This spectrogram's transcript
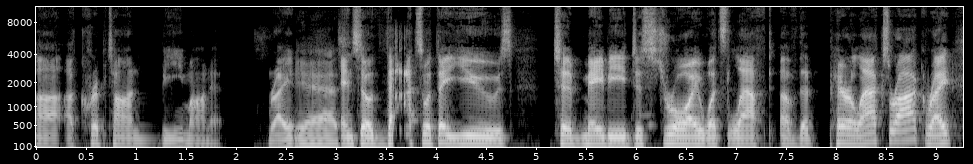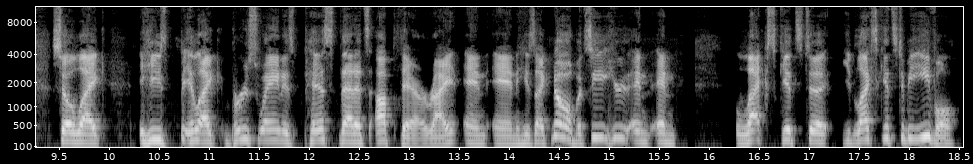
uh, a krypton beam on it, right? Yes. And so that's what they use to maybe destroy what's left of the parallax rock, right? So like he's like Bruce Wayne is pissed that it's up there, right? And and he's like, "No, but see here and and Lex gets to Lex gets to be evil,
